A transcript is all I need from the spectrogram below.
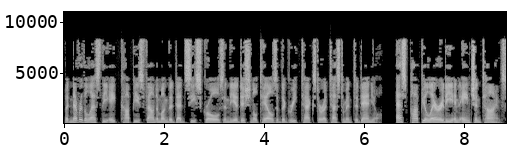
but nevertheless the eight copies found among the Dead Sea Scrolls and the additional tales of the Greek text are a testament to Daniel. S. Popularity in ancient times,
